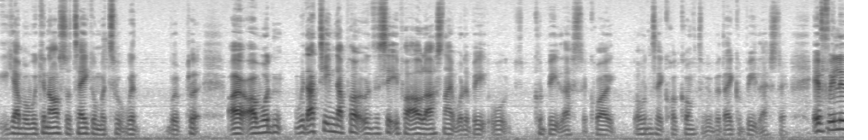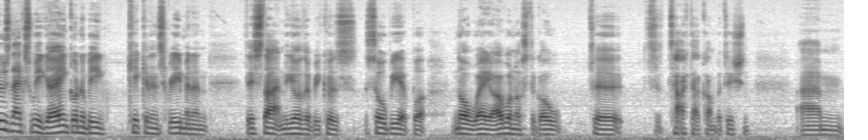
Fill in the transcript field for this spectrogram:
Yeah, but we can also take them with with with. Pl- I I wouldn't with that team that put with the City put out last night would have beat could beat Leicester quite. I wouldn't say quite comfortably, but they could beat Leicester. If we lose next week, I ain't gonna be kicking and screaming and this that and the other because so be it. But no way, I want us to go to to attack that competition. Um,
